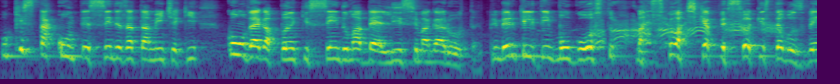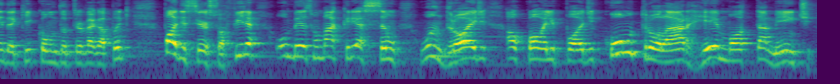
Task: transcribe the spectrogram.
o que está acontecendo exatamente aqui com o Vegapunk sendo uma belíssima garota? Primeiro que ele tem bom gosto, mas eu acho que a pessoa que estamos vendo aqui com o Dr. Vegapunk pode ser sua filha ou mesmo uma criação, um androide ao qual ele pode controlar remotamente.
